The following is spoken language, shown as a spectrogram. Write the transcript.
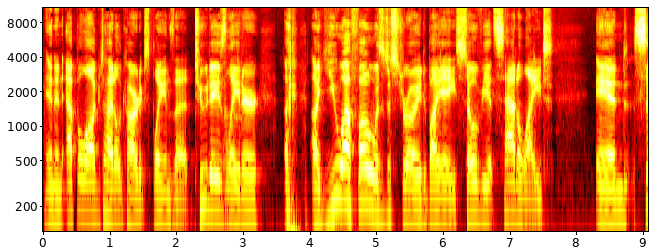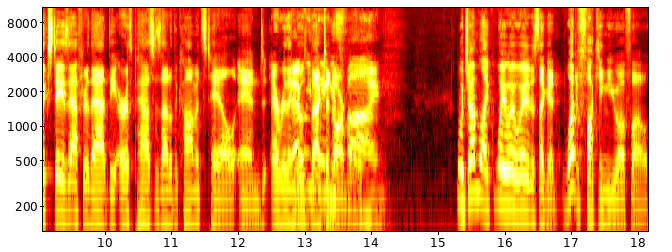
and an epilogue title card explains that two days later, a UFO was destroyed by a Soviet satellite, and six days after that, the Earth passes out of the comet's tail, and everything, goes back to normal. Fine. Which I'm like, wait, wait, wait a second. What fucking UFO?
